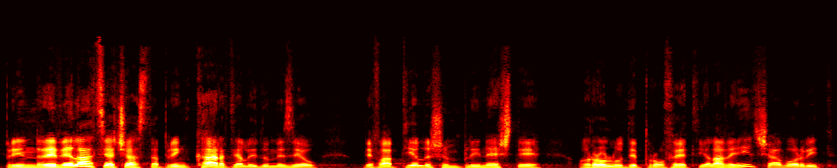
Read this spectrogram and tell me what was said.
Prin revelația aceasta, prin cartea lui Dumnezeu, de fapt, El își împlinește rolul de profet. El a venit și a vorbit.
